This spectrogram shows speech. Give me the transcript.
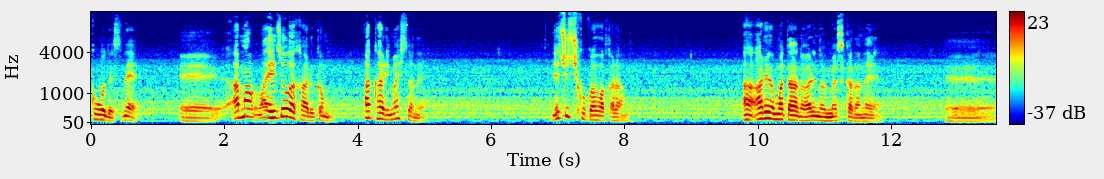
ここですね、えー、あまあ映像が変わるかも。あ変わりましたね。いやちょっとここは分からん。ああれをまたあのあれ飲みますからね、え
